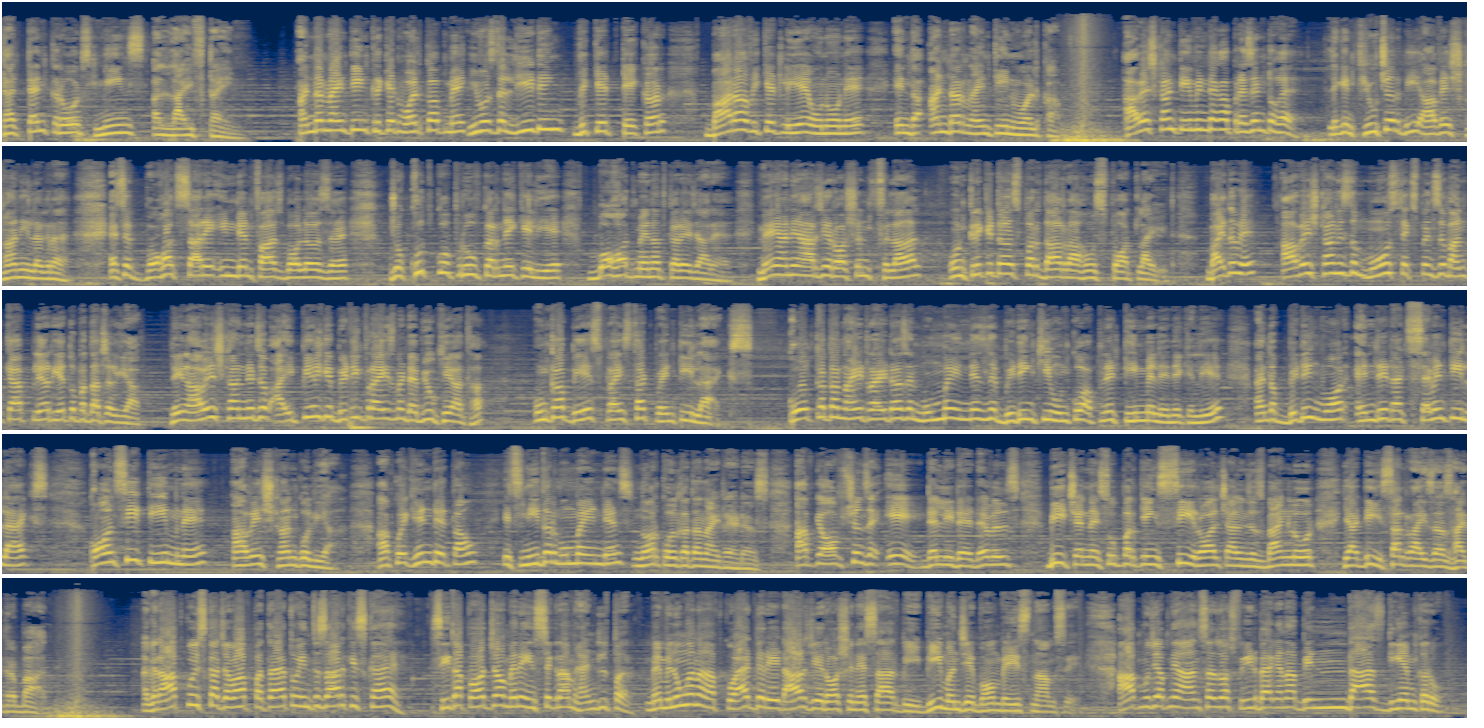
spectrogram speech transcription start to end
that ten crore means a life time under 19 cricket world cup में he was the leading wicket taker 12 wicket लिए उन्होंने in the under 19 world cup Avesh Khan team India का present तो है, लेकिन future भी आवेश खान ही लग रहा है। ऐसे बहुत सारे इंडियन फास्ट बॉलर्स हैं जो खुद को प्रूव करने के लिए बहुत मेहनत करे जा रहे हैं। मैं यानी आरजे रोशन फ़िलहाल उन क्रिकेटर्स पर डाल रहा हूँ spotlight by the way Avesh Khan is the most expensive uncap player ये तो पता चल गया आप। लेकिन आवेश खान ने जब आईपीएल के बिडिंग प्राइस में डेब्यू किया था, उनका बेस प्राइस था twenty lakhs. Kolkata Knight Riders and Mumbai Indians ने बिडिंग की उनको अपने टीम में लेने के लिए and the bidding war ended at 70 lakhs कौन सी टीम ने आवेश खान को लिया? आपको एक हिंट देता हूँ it's neither Mumbai Indians nor Kolkata Knight Riders. आपके ऑप्शंस है A Delhi Dare Devils B Chennai Super Kings C Royal Challengers Bangalore या डी सनराइजर्स हैदराबाद अगर आपको इसका जवाब पता है तो इंतज़ार किसका है? सीधा पहुँच जाओ मेरे इंस्टाग्राम हैंडल पर। मैं मिलूँगा ना आपको at the rate R J Roshan S R B B मंजे बॉम्बे इस नाम से। आप मुझे अपने आंसर्स और फीडबैक है ना बिंदास डीएम करो।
